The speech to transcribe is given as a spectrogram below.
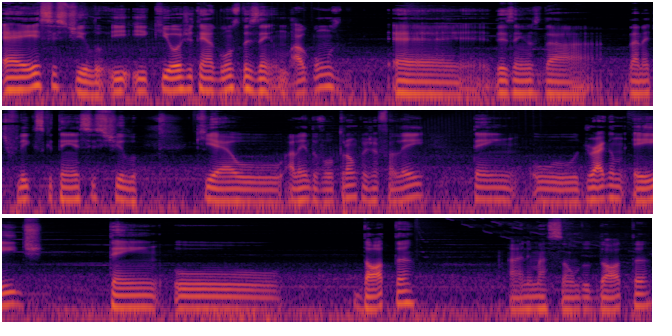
É esse estilo e, e que hoje tem alguns desenhos, alguns é, desenhos da, da Netflix que tem esse estilo, que é o além do Voltron que eu já falei, tem o Dragon Age, tem o Dota, a animação do Dota,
